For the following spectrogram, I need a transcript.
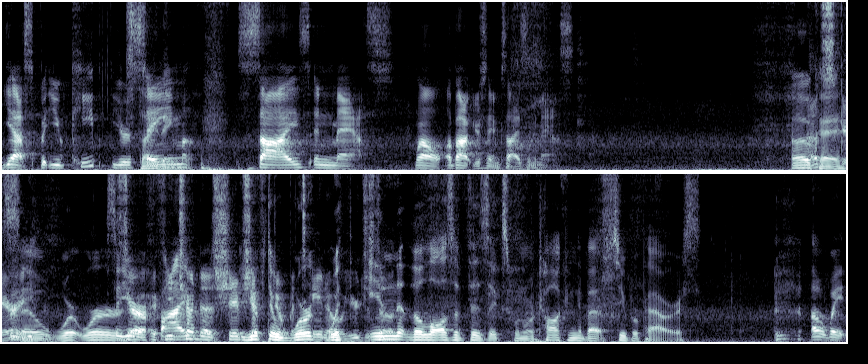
Yes, but you keep your Exciting. same size and mass. Well, about your same size and mass. Okay, scary. so we're we're So you're a if you five- tried to shapeshift you have to to a work potato, you're within a, the laws of physics when we're talking about superpowers. Oh wait,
